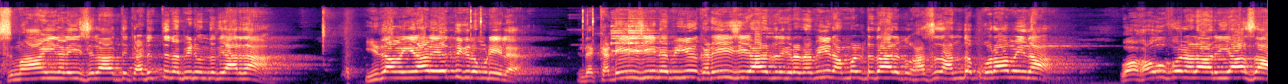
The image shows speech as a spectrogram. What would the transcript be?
இஸ்மாயில் அலி இஸ்லாத்துக்கு அடுத்து நபின்னு வந்தது யார் தான் இது அவங்களால ஏற்றுக்கிற முடியல. இந்த கடைசி நபியும் கடைசி காலத்தில் இருக்கிற நபியும் நம்மள்கிட்ட தான் இருக்கும். ஹச அந்த பொறாமை தான். ஓ ஹவுஃபன் அலா ரியாசா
